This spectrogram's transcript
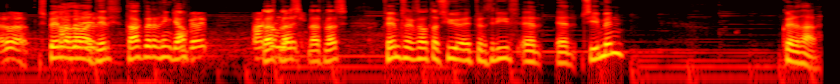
Herðu, Spila það eftir. Takk fyrir að ringja. Ok, takk fyrir. bless, bless, bless. 5, 6, 8, 7, 1, 2, 3 er, er síminn. Hver er þar?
